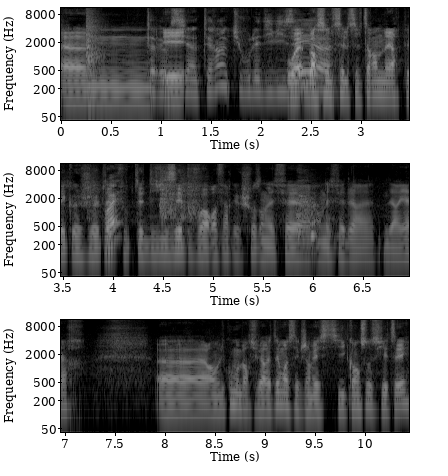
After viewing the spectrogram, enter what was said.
Euh, T'avais aussi un terrain que tu voulais diviser. Ouais, bah, c'est le terrain de ma RP que je vais Ouais. peut-être faut peut-être diviser pour pouvoir refaire quelque chose en effet, en effet der- derrière. Euh, alors du coup, ma particularité, moi, c'est que j'investis qu'en société.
